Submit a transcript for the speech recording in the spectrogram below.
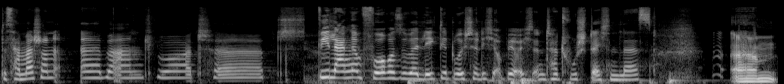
das haben wir schon äh, beantwortet. Wie lange im Voraus überlegt ihr durchschnittlich, ob ihr euch ein Tattoo stechen lässt? Ähm,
